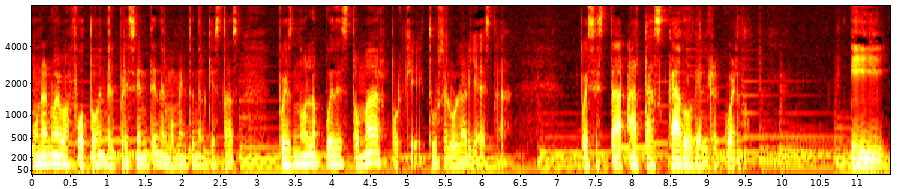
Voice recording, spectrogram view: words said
una nueva foto en el presente, en el momento en el que estás, pues no la puedes tomar porque tu celular ya está, pues está atascado del recuerdo. ¿Y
